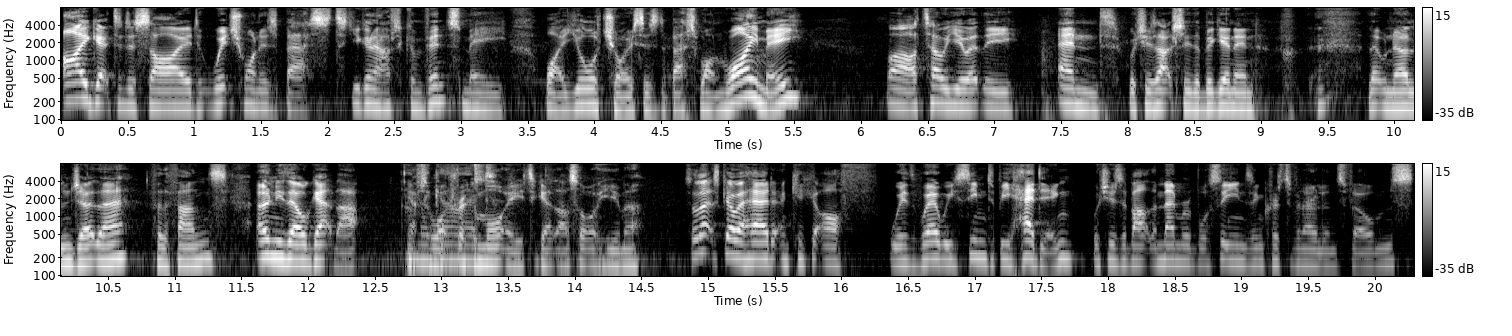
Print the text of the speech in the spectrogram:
I get to decide which one is best. You're going to have to convince me why your choice is the best one. Why me? Well, I'll tell you at the end, which is actually the beginning. Little Nolan joke there for the fans. Only they'll get that. You oh have Oh to my watch Rick and Morty to get that sort of humour. So let's go ahead and kick it off with where we seem to be heading, which is about the memorable scenes in Christopher Nolan's films.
